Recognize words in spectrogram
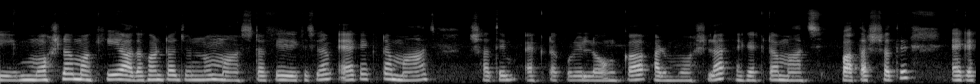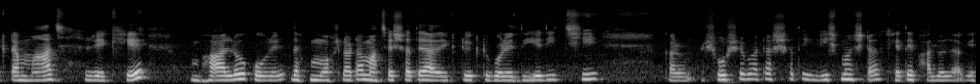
এই মশলা মাখিয়ে আধা ঘণ্টার জন্য মাছটাকে রেখেছিলাম। এক একটা মাছ, সাথে একটা করে লঙ্কা আর মশলা, এক একটা মাছ পাতার সাথে এক একটা মাছ রেখে ভালো করে, দেখো মশলাটা মাছের সাথে আর একটু একটু করে দিয়ে দিচ্ছি। কারণ সর্ষে বাটার সাথে ইলিশ মাছটা খেতে ভালো লাগে।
